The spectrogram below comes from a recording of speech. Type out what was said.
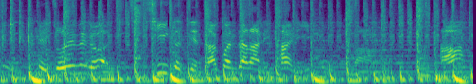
去？对，昨天那个。七个检察官在那里太离谱了吧？啊？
